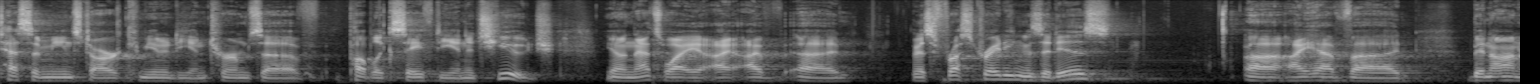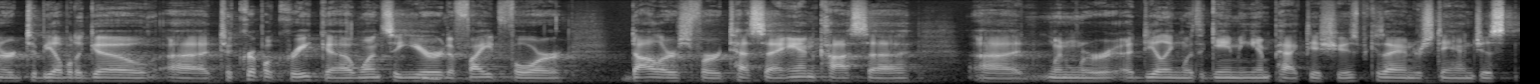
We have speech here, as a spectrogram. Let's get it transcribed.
Tessa means to our community in terms of public safety, and it's huge. You know, and that's why I, have as frustrating as it is, uh, I have uh, been honored to be able to go uh, to Cripple Creek uh, once a year to fight for dollars for TESSA and CASA uh, when we're uh, dealing with the gaming impact issues, because I understand just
